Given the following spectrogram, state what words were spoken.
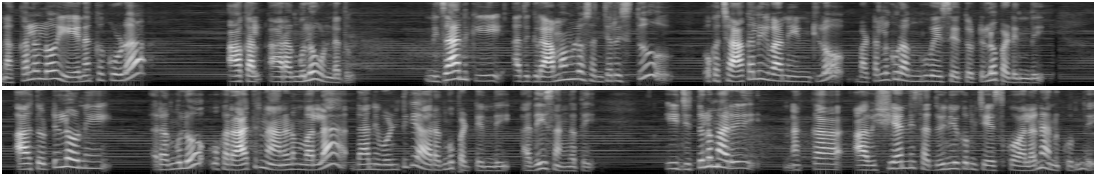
నక్కలలో ఏ నక్క కూడా ఆ కల్ ఆ రంగులో ఉండదు. నిజానికి అది గ్రామంలో సంచరిస్తూ ఒక చాకలి వాని ఇంట్లో బట్టలకు రంగు వేసే తొట్టిలో పడింది. ఆ తొట్టిలోని రంగులో ఒక రాత్రి నానడం వల్ల దాని ఒంటికి ఆ రంగు పట్టింది. అదీ సంగతి. ఈ జిత్తుల మరి నక్క ఆ విషయాన్ని సద్వినియోగం చేసుకోవాలని అనుకుంది.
